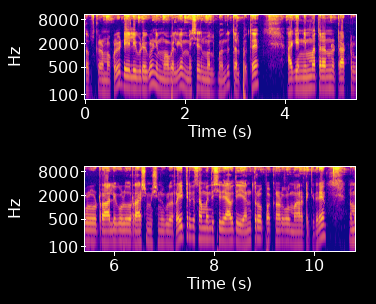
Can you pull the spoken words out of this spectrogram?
ಸಬ್ಸ್ಕ್ರೈಬ್ ಮಾಡ್ಕೊಳ್ಳಿ. ಡೈಲಿ ವೀಡಿಯೋಗಳು ನಿಮ್ಮ ಮೊಬೈಲ್ಗೆ ಮೆಸೇಜ್ ಮೂಲಕ ಬಂದು ತಲುಪುತ್ತೆ. ಹಾಗೆ ನಿಮ್ಮ ಹತ್ರನೂ ಟ್ರ್ಯಾಕ್ಟರ್ಗಳು ಟ್ರಾಲಿಗಳು, ರಾಶಿ ಮಿಷಿನ್ಗಳು, ರೈತರಿಗೆ ಸಂಬಂಧಿಸಿದ ಯಾವುದೇ ಯಂತ್ರೋಪಕರಣಗಳು ಮಾರಾಟಕ್ಕಿದ್ರೆ ನಮ್ಮ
